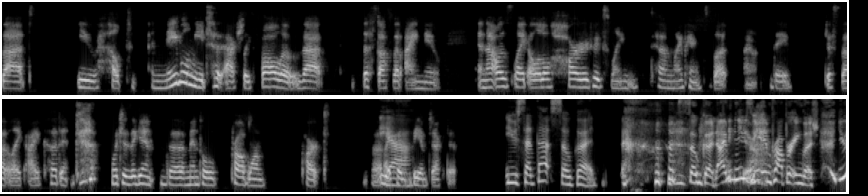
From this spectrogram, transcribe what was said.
that you helped enable me to actually follow that the stuff that I knew. And that was like a little harder to explain to my parents, but I don't, they just that like I couldn't, which is again the mental problem part. That yeah. I couldn't be objective. You said that so good. so good. I'm using it in proper English. You,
